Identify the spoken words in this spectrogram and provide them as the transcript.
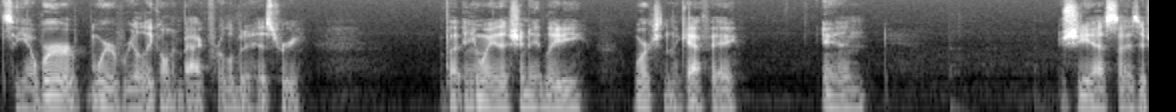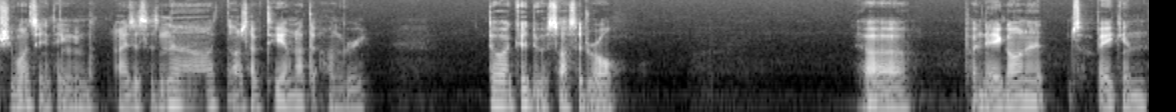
so yeah, we're we're really going back for a little bit of history. But anyway, the Sinead lady works in the cafe, and she asks Isa if she wants anything. And Isa says, "No, I'll just have tea. I'm not that hungry." Though I could do a sausage roll. Uh, put an egg on it, some bacon,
